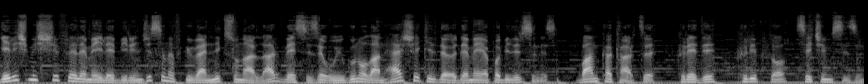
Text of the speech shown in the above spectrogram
Gelişmiş şifreleme ile birinci sınıf güvenlik sunarlar ve size uygun olan her şekilde ödeme yapabilirsiniz. Banka kartı, kredi, kripto, seçim sizin.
